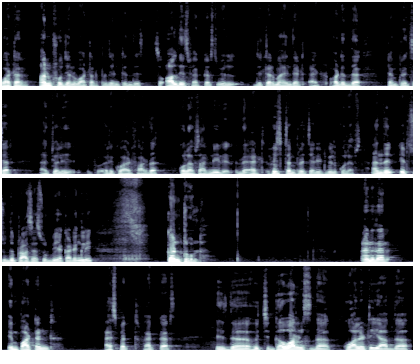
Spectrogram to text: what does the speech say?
water unfrozen water present in this. So, all these factors will determine that at what is the temperature actually required for the collapse are needed the, at which temperature it will collapse and then the process should be accordingly controlled. Another important aspect factors is the which governs the quality of the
